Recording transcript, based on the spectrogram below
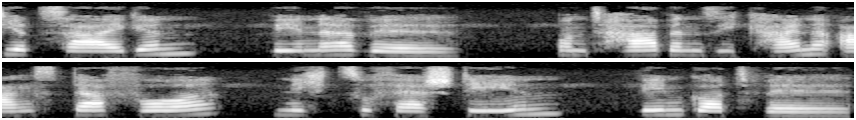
dir zeigen, wen er will. Und haben Sie keine Angst davor, nicht zu verstehen, wen Gott will.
